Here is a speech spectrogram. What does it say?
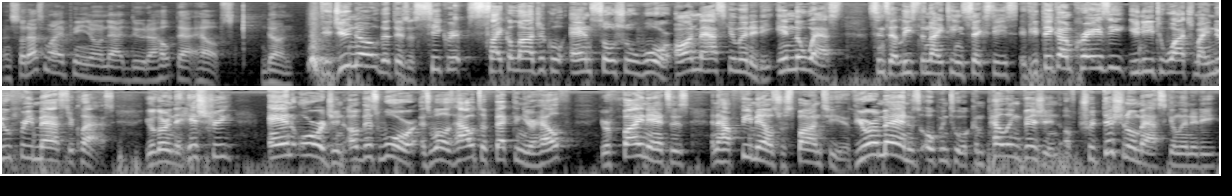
And so that's my opinion on that, dude. I hope that helps. Done. Did you know that there's a secret psychological and social war on masculinity in the West since at least the 1960s? If you think I'm crazy, you need to watch my new free masterclass. You'll learn the history and origin of this war, as well as how it's affecting your health, your finances, and how females respond to you. If you're a man who's open to a compelling vision of traditional masculinity,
